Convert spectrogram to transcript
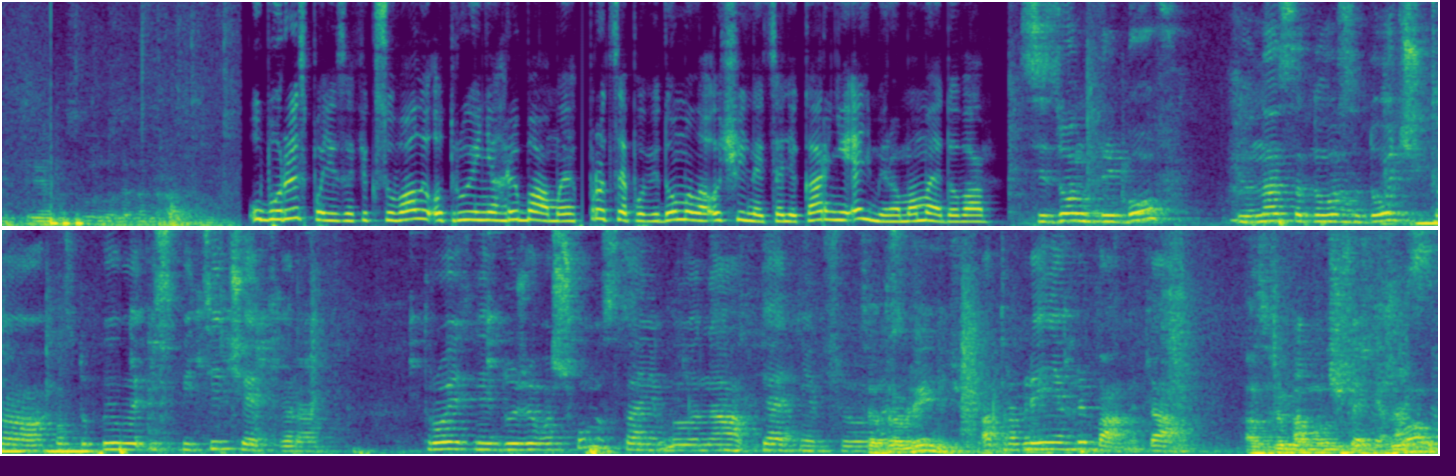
піти на службу за контрактом. У Борисполі зафіксували отруєння грибами. Про це повідомила очільниця лікарні Ельміра Мамедова. сезон грибов, і у нас з одного садочка поступило із п'яти четверо. Троє з них дуже важкому стані були на п'ятницю. Це отравлення чи? Отравлення грибами, так. А з грибами вони щось вживали?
